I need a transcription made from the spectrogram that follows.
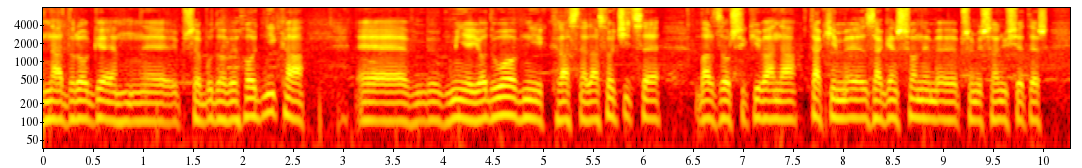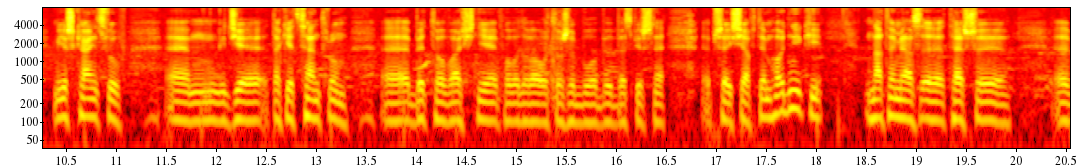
na drogę e, przebudowy chodnika w gminie Jodłownik, Krasne Lasocice, bardzo oczekiwana. W takim e, zagęszczonym e, przemieszczaniu się też mieszkańców, gdzie takie centrum e, by to właśnie powodowało to, że byłoby bezpieczne e, przejścia w tym chodniki. Natomiast e, też e, e,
